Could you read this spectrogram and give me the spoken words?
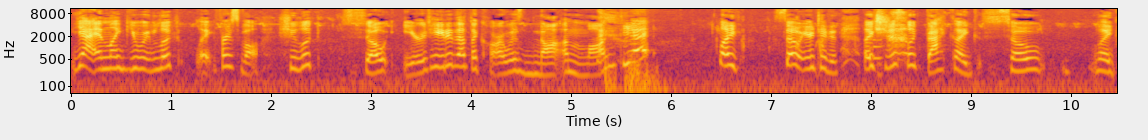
Yeah, and like you would look like first of all, she looked so irritated that the car was not unlocked yet. like so irritated. Like she just looked back like so like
